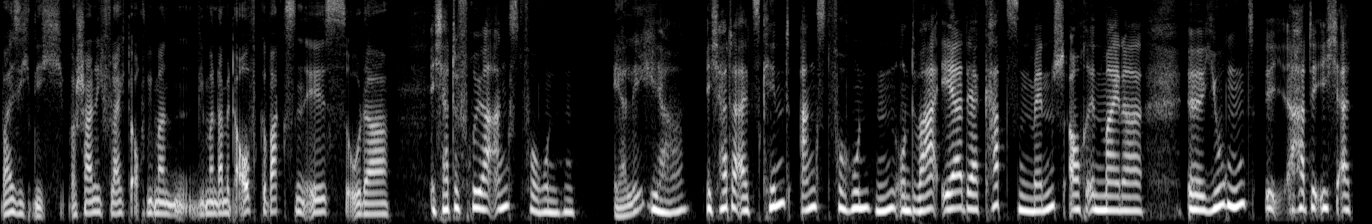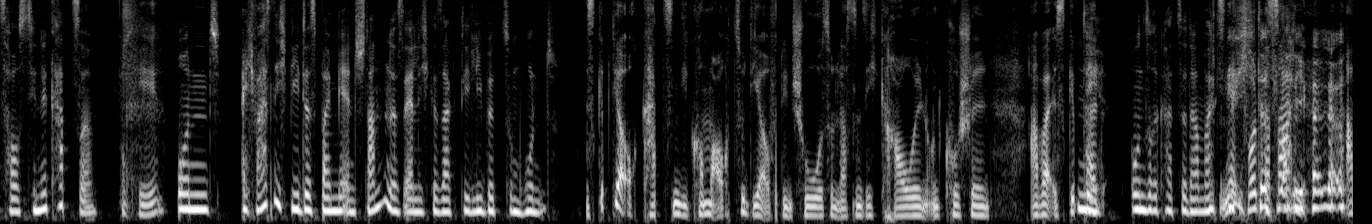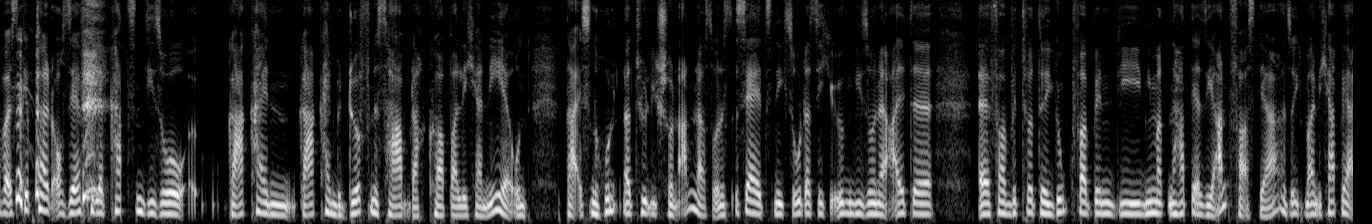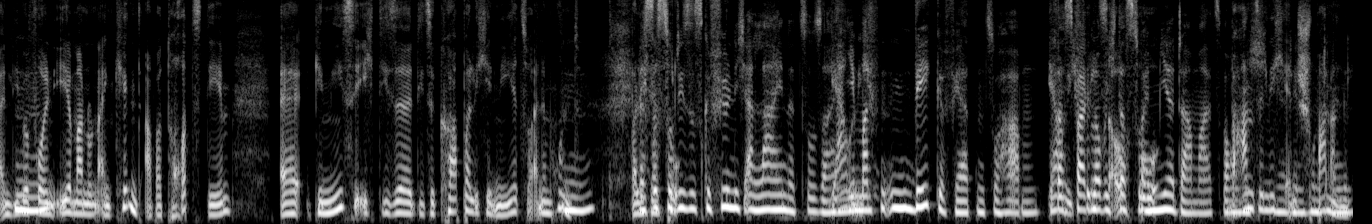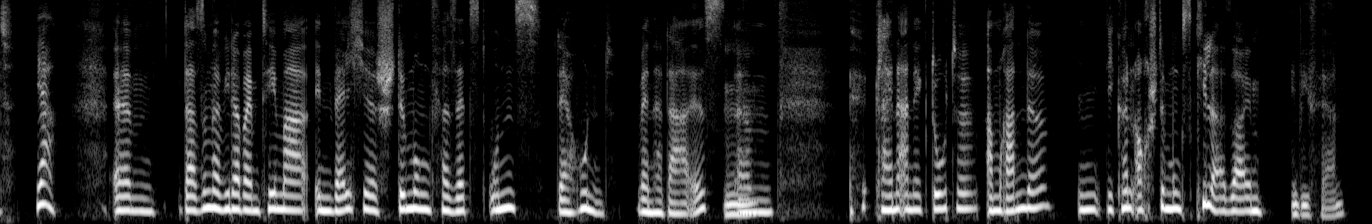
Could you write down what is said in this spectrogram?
weiß ich nicht, wahrscheinlich vielleicht auch, wie man, wie man damit aufgewachsen ist oder. Ich hatte früher Angst vor Hunden. Ehrlich? Ja, ich hatte als Kind Angst vor Hunden und war eher der Katzenmensch. Auch in meiner äh, Jugend äh, hatte ich als Haustier eine Katze. Okay. Und ich weiß nicht, wie das bei mir entstanden ist, ehrlich gesagt, die Liebe zum Hund. Es gibt ja auch Katzen, die kommen auch zu dir auf den Schoß und lassen sich kraulen und kuscheln. Aber es gibt nee. halt Unsere Katze damals nicht. Ja, ich wollte das sagen. Aber es gibt halt auch sehr viele Katzen, die so gar kein, gar kein Bedürfnis haben nach körperlicher Nähe. Und da ist ein Hund natürlich schon anders. Und es ist ja jetzt nicht so, dass ich irgendwie so eine alte, äh, verwitwete Jungfer bin, die niemanden hat, der sie anfasst. Ja, also ich meine, ich habe ja einen liebevollen mhm. Ehemann und ein Kind, aber trotzdem äh, genieße ich diese, diese körperliche Nähe zu einem Hund. Mhm. Weil das, das ist so, dieses Gefühl, nicht alleine zu sein, ja, jemanden, ich, einen Weggefährten zu haben. Ja, das war, glaube ich, das so bei mir damals. Warum wahnsinnig entspannend. Ja, ähm, da sind wir wieder beim Thema, in welche Stimmung versetzt uns der Hund, wenn er da ist. Mhm. Ähm, kleine Anekdote am Rande, die können auch Stimmungskiller sein. Inwiefern?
